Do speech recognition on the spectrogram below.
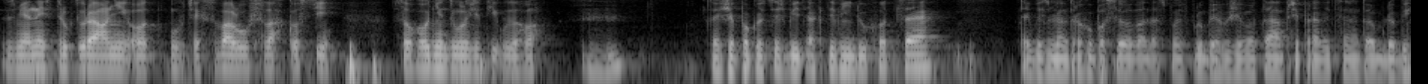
změny strukturální od, u těch svalů, šlahkosti jsou hodně důležitý u toho. Mm-hmm. Takže pokud chceš být aktivní důchodce, tak bys měl trochu posilovat aspoň v průběhu života a připravit se na to období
